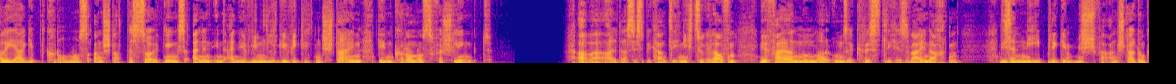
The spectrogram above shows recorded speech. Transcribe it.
Rhea gibt Kronos anstatt des Säuglings einen in eine Windel gewickelten Stein, den Kronos verschlingt. Aber all das ist bekanntlich nicht so gelaufen. Wir feiern nun mal unser christliches Weihnachten, diese neblige Mischveranstaltung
